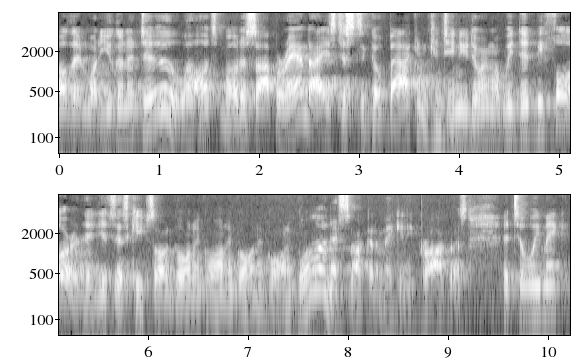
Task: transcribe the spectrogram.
Well, then what are you going to do? Well, it's modus operandi is just to go back and continue doing what we did before. And then it just keeps on going and going and going and going and going. It's not going to make any progress until we make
